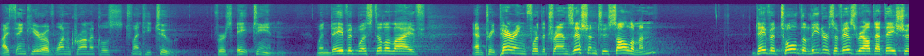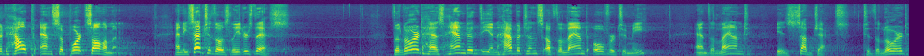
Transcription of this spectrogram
I think here of 1 Chronicles 22, verse 18. When David was still alive and preparing for the transition to Solomon, David told the leaders of Israel that they should help and support Solomon. And he said to those leaders this The Lord has handed the inhabitants of the land over to me, and the land is subject to the Lord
